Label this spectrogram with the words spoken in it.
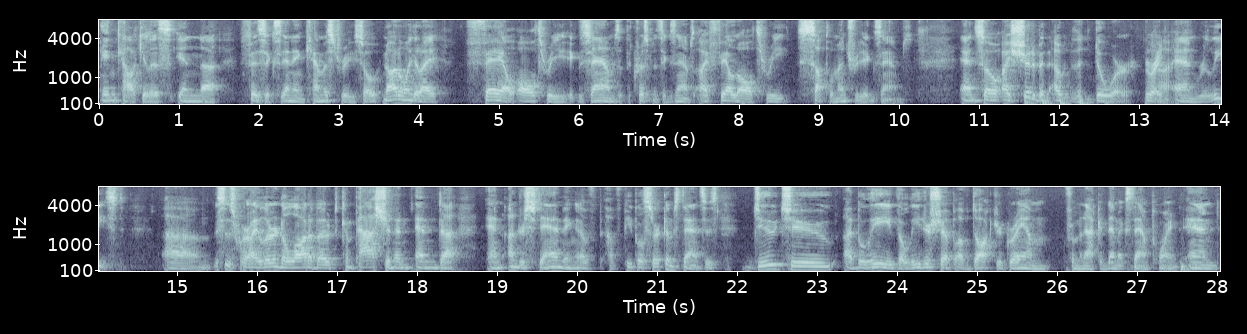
in calculus, in uh, physics and in chemistry. So not only did I fail all three exams at the Christmas exams, I failed all three supplementary exams. And so I should have been out the door right. uh, and released. Um, this is where I learned a lot about compassion and, and, uh, and understanding of, of people's circumstances due to, I believe, the leadership of Dr. Graham from an academic standpoint and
